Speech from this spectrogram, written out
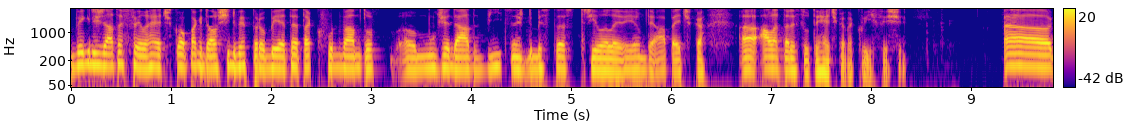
vy když dáte fail héčko a pak další dvě probijete, tak furt vám to uh, může dát víc, než kdybyste stříleli jenom ty APčka, uh, ale tady jsou ty héčka takový fishy. Uh,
